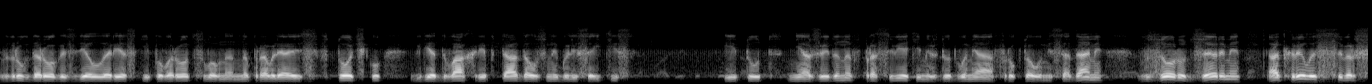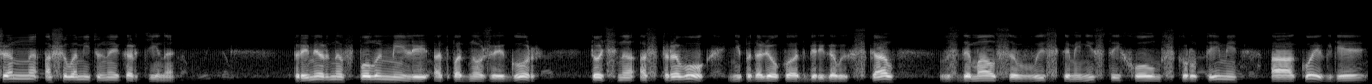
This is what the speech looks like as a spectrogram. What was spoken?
Вдруг дорога сделала резкий поворот, словно направляясь в точку, где два хребта должны были сойтись. И тут, неожиданно, в просвете между двумя фруктовыми садами, взору Джереми открылась совершенно ошеломительная картина. Примерно в полумиле от подножия гор, точно островок неподалеку от береговых скал, вздымался ввысь каменистый холм с крутыми, а кое-где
